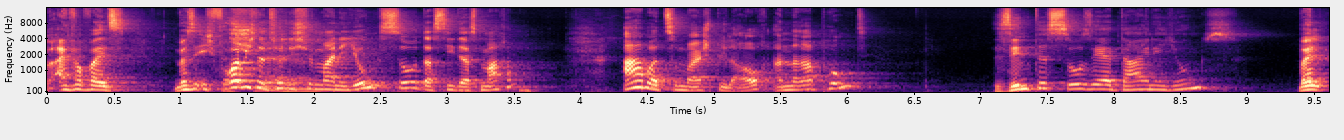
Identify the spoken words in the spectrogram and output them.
Einfach weil es, weißt du, ich freue mich natürlich für meine Jungs so, dass sie das machen, aber zum Beispiel auch, anderer Punkt, sind es so sehr deine Jungs? Weil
